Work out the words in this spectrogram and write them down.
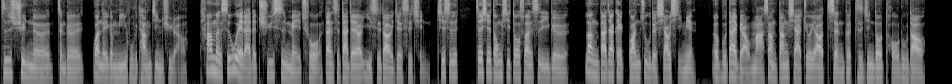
资讯呢，整个灌了一个迷糊汤进去啊！他们是未来的趋势没错，但是大家要意识到一件事情，其实这些东西都算是一个让大家可以关注的消息面，而不代表马上当下就要整个资金都投入到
